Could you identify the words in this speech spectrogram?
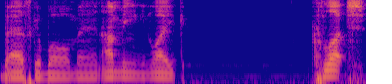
basketball, man. I mean like clutch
